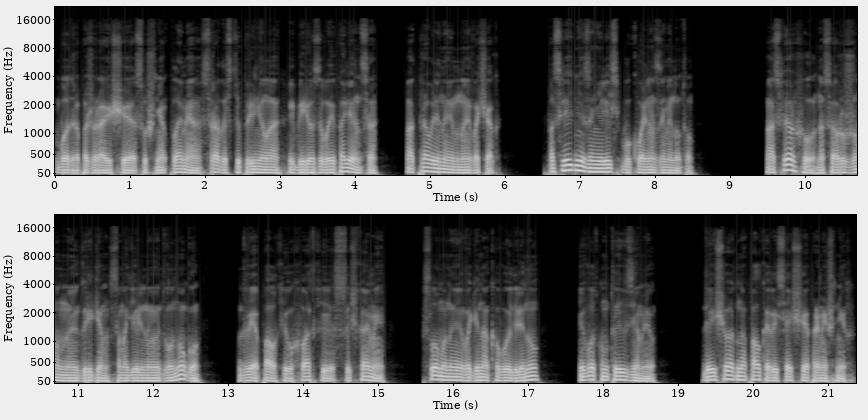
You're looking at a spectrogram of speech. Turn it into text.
Бодро пожирающее сушняк пламя с радостью приняло и березовые поленца, отправленные мной в очаг. Последние занялись буквально за минуту. А сверху, на сооруженную гридем самодельную двуногу, две палки-ухватки с сучками, сломанные в одинаковую длину и воткнутые в землю, да еще одна палка, висящая промеж них.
